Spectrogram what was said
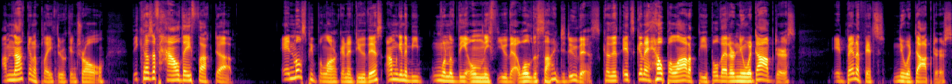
I'm not going to play through Control because of how they fucked up. And most people aren't going to do this. I'm going to be one of the only few that will decide to do this because it, it's going to help a lot of people that are new adopters. It benefits new adopters.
